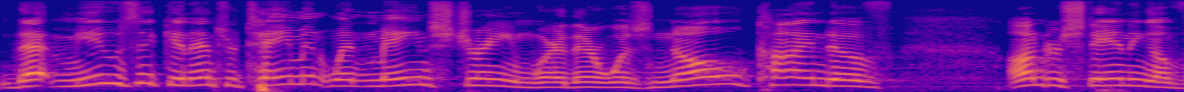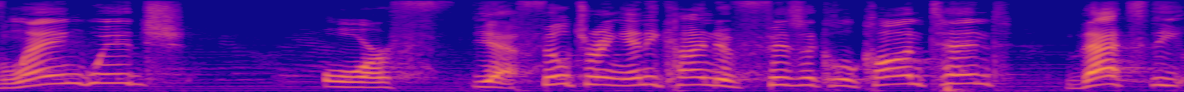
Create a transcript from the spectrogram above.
that music and entertainment went mainstream, where there was no kind of understanding of language or yeah, filtering any kind of physical content, that's the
